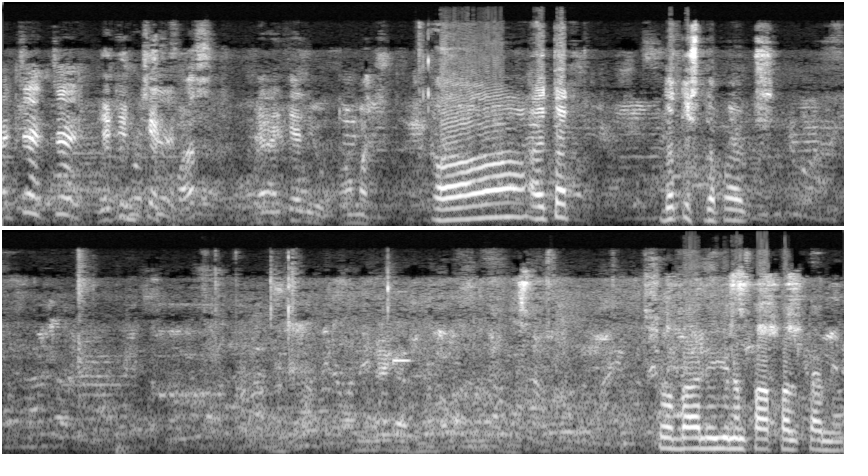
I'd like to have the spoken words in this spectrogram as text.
Let him check first, then I tell you how much. Ah, I thought that is the parts. So, bali yun ang papaltan, no?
